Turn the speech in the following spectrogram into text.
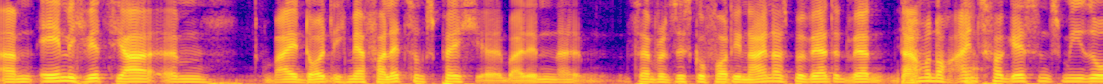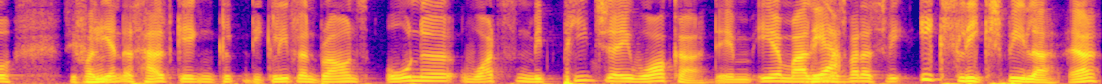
Ähm, ähnlich wird's ja ähm, bei deutlich mehr Verletzungspech äh, bei den äh, San Francisco 49ers bewertet werden. Da haben wir noch eins vergessen, Schmiso. Sie verlieren Mhm. das halt gegen die Cleveland Browns ohne Watson mit PJ Walker, dem ehemaligen, Der- was war das, wie X-League-Spieler, ja?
